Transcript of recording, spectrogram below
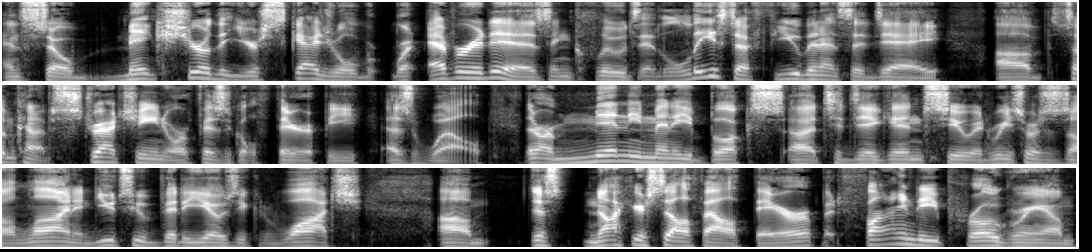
And so make sure that your schedule, whatever it is, includes at least a few minutes a day of some kind of stretching or physical therapy as well. There are many, many books uh, to dig into and resources online and YouTube videos you can watch. Um, just knock yourself out there, but find a program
